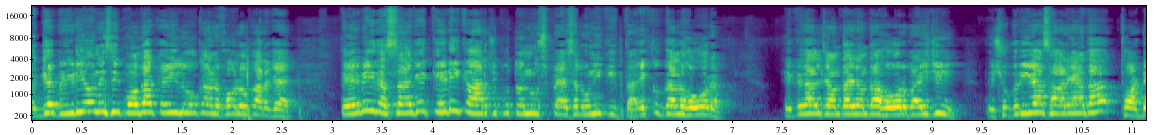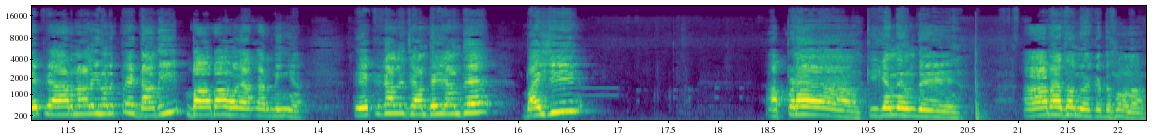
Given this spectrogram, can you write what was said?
ਅੱਗੇ ਵੀਡੀਓ ਨਹੀਂ ਸੀ ਪਾਉਂਦਾ, ਕਈ ਲੋਕ ਅਨਫੋਲੋ ਕਰ ਗਏ। ਤੇ ਇਹ ਵੀ ਦੱਸਾਂਗੇ ਕਿਹੜੀ ਕਾਰਜ ਪੁੱਤਰ ਨੂੰ ਸਪੈਸ਼ਲ ਉਹ ਨਹੀਂ ਕੀਤਾ। ਇੱਕ ਗੱਲ ਹੋਰ, ਇੱਕ ਗੱਲ ਜਾਂਦਾ ਜਾਂਦਾ ਹੋਰ ਬਾਈ ਜੀ, ਤੇ ਸ਼ੁਕਰੀਆ ਸਾਰਿਆਂ ਦਾ, ਤੁਹਾਡੇ ਪਿਆਰ ਨਾਲ ਹੀ ਹੁਣ ਭੇਡਾਂ ਦੀ ਬਾਬਾ ਹੋਇਆ ਕਰਨੀ ਆ। ਤੇ ਇੱਕ ਗੱਲ ਜਾਂਦੇ ਜਾਂਦੇ ਬਾਈ ਜੀ ਆਪਣਾ, ਕੀ ਕਹਿੰਦੇ ਹੁੰਦੇ? ਆ ਮੈਂ ਤੁਹਾਨੂੰ ਇੱਕ ਦਿਖਾਉਣਾ।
